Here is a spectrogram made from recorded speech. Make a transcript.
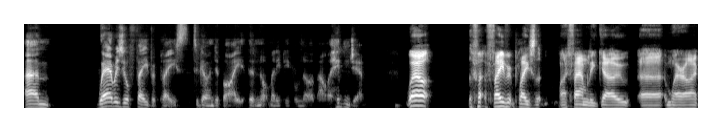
Um, where is your favorite place to go in Dubai that not many people know about? A hidden gem. Well, the f- favorite place that my family go uh, and where I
